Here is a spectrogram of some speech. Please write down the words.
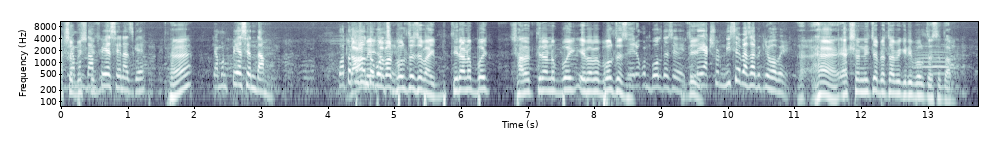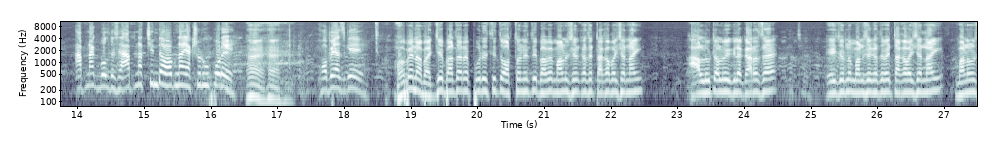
120 কেমন দাম পেয়েছেন আজকে? হ্যাঁ। কেমন পেয়েছেন দাম? কত পর্যন্ত বলতেছে ভাই তিরানব্বই সাড়ে তিরানব্বই এভাবে বলতেছে। এরকম বলতেছে। একশোর নিচে বেচা বিক্রি হবে। হ্যাঁ একশোর নিচে বেচা বিক্রি বলতেছে দাম। আপনাকে বলতেছে আপনার চিন্তা ভাবনা একশোর উপরে। হ্যাঁ হ্যাঁ। হ্যাঁ। হবে আজকে? হবে না ভাই যে বাজারের পরিস্থিতি অর্থনৈতিকভাবে মানুষের কাছে টাকা পয়সা নাই আলু টালু এগুলো গাড়া যায় এই জন্য মানুষের কাছে ভাই টাকা পয়সা নাই। মানুষ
